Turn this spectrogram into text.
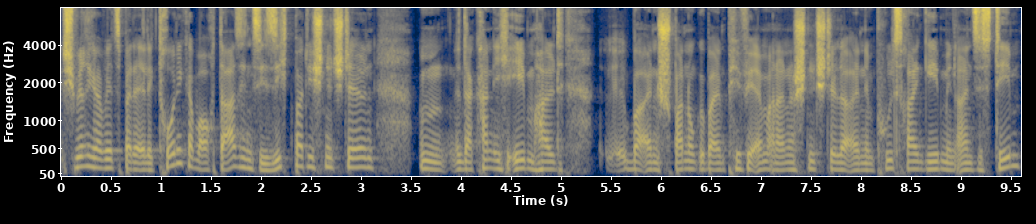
Schwieriger wird es bei der Elektronik, aber auch da sind sie sichtbar, die Schnittstellen. Ähm, da kann ich eben halt über eine Spannung, über ein PWM an einer Schnittstelle einen Impuls reingeben in ein System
